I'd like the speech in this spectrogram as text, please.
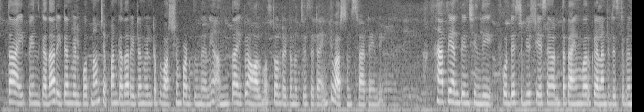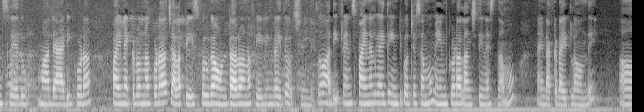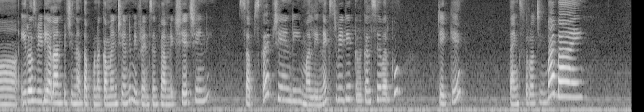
అంతా అయిపోయింది కదా రిటర్న్ వెళ్ళిపోతున్నాం. చెప్పాను కదా రిటర్న్ వెళ్ళేటప్పుడు వర్షం పడుతుంది అని. అంతా అయిపోయి ఆల్మోస్ట్ ఆల్ రిటర్న్ వచ్చేసే టైంకి వర్షం స్టార్ట్ అయింది. హ్యాపీ అనిపించింది. ఫుడ్ డిస్ట్రిబ్యూట్ చేసేంత టైం వరకు ఎలాంటి డిస్టర్బెన్స్ లేదు. మా డాడీ కూడా పైన ఎక్కడున్నా కూడా చాలా పీస్ఫుల్గా ఉంటారు అన్న ఫీలింగ్ అయితే వచ్చింది. సో అది ఫ్రెండ్స్ ఫైనల్గా అయితే ఇంటికి వచ్చేసాము. మేము కూడా లంచ్ తినేస్తున్నాము. అండ్ అక్కడ ఇట్లా ఉంది. ఈరోజు వీడియో ఎలా అనిపించిందని తప్పకుండా కమెంట్ చేయండి మీ ఫ్రెండ్స్ అండ్ ఫ్యామిలీకి షేర్ చేయండి. సబ్స్క్రైబ్ చేయండి. మళ్ళీ నెక్స్ట్ వీడియో కలిసే వరకు take care. Thanks for watching bye bye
